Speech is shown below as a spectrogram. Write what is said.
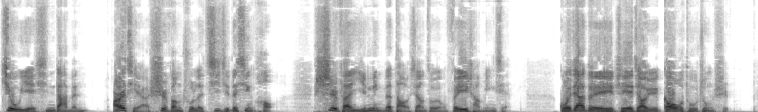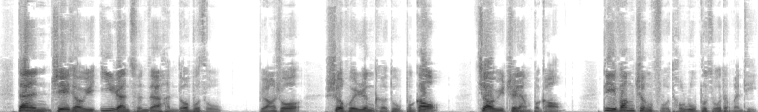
就业新大门，而且啊，释放出了积极的信号，示范引领的导向作用非常明显。国家对职业教育高度重视。但职业教育依然存在很多不足，比方说社会认可度不高、教育质量不高、地方政府投入不足等问题。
